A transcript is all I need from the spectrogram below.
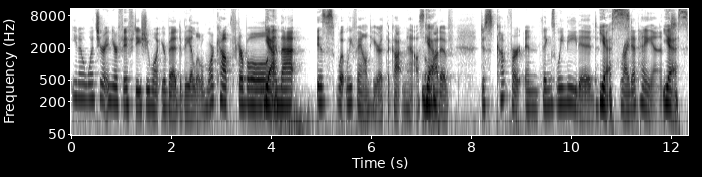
you know, once you're in your 50s, you want your bed to be a little more comfortable. Yeah. And that is what we found here at the Cotton House. A Yeah. lot of just comfort and things we needed Yes. right at hand. Yes.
